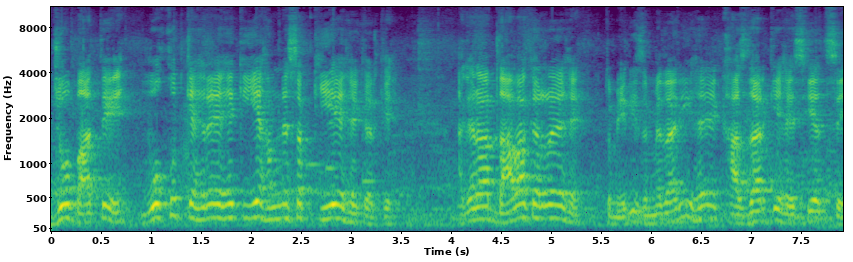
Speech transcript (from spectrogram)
जो बातें, वो खुद कह रहे हैं कि ये हमने सब किए हैं करके। अगर आप दावा कर रहे हैं तो मेरी ज़िम्मेदारी है खासदार की हैसियत से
